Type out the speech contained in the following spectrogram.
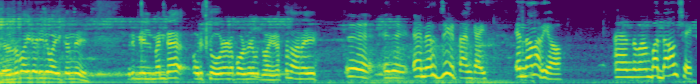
ചെറുപ്പം അതിന്റെ അടിയിൽ വഹിക്കുന്നേ ഒരു മിൽമന്റെ ഒരു സ്റ്റോറാണ് അപ്പോൾ അവിടെ ഭയങ്കര സാധനമായി? ഇത് എനർജി കിട്ടാൻ ഗൈസ് എന്താണെന്നറിയോ എന്താ പറയുക ബദാം ഷേക്ക്.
